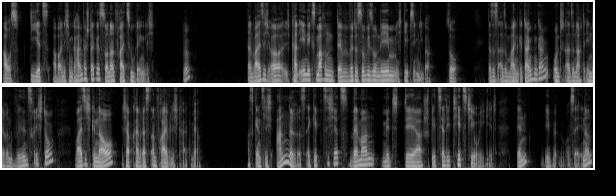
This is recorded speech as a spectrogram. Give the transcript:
aus, die jetzt aber nicht im Geheimversteck ist, sondern frei zugänglich. Ne? Dann weiß ich, oh, ich kann eh nichts machen, der wird es sowieso nehmen, ich gebe es ihm lieber. So. Das ist also mein Gedankengang und also nach der inneren Willensrichtung weiß ich genau, ich habe keinen Rest an Freiwilligkeit mehr. Was gänzlich anderes ergibt sich jetzt, wenn man mit der Spezialitätstheorie geht. Denn, wie wir uns erinnern,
